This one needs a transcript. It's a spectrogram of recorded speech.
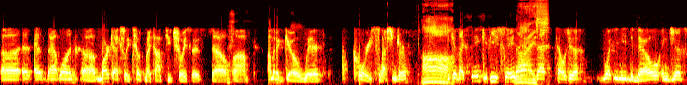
uh, as, as, that one. Uh, Mark actually took my top two choices, so um, I'm going to go with Cory Schlesinger. Oh, because I think if you say that, nice. that tells you what you need to know, and just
